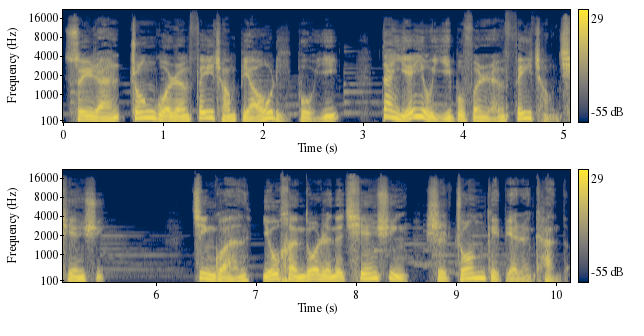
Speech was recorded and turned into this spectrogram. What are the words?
虽然中国人非常表里不一，但也有一部分人非常谦逊。尽管有很多人的谦逊是装给别人看的，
